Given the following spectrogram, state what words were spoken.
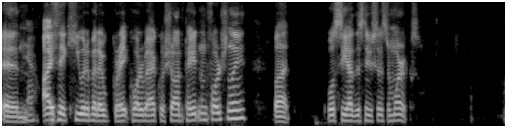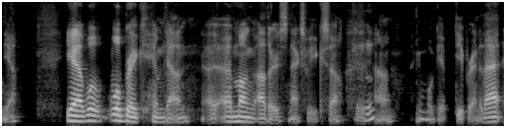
And yeah. I think he would have been a great quarterback with Sean Payton, unfortunately. But we'll see how this new system works. Yeah. Yeah, we'll we'll break him down uh, among others next week. So mm-hmm. um, we'll get deeper into that.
